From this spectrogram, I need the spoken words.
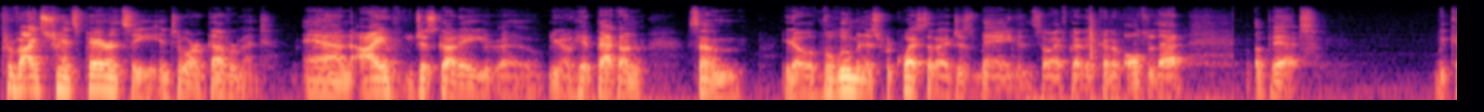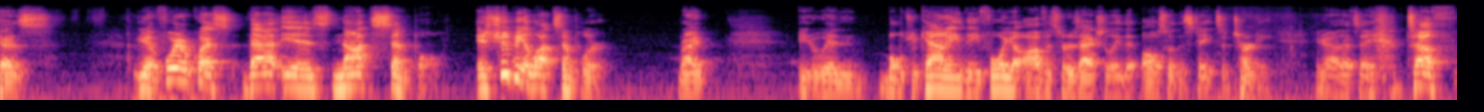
provides transparency into our government. And I just got a, uh, you know, hit back on some, you know, voluminous request that I just made. And so I've got to kind of alter that a bit. Because, you know, FOIA requests, that is not simple. It should be a lot simpler, right? You know, in Moultrie County, the FOIA officer is actually the, also the state's attorney. You know, that's a tough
